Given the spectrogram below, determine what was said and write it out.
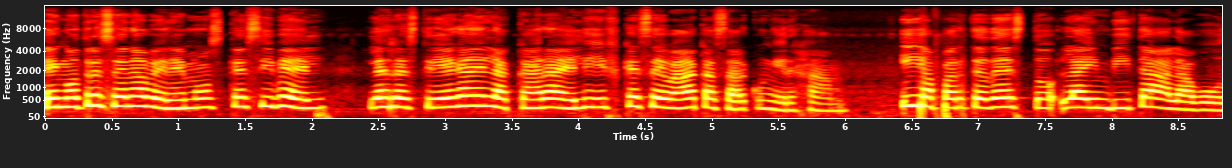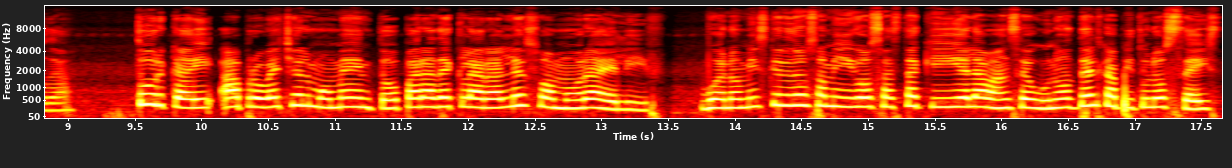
En otra escena veremos que Sibel le restriega en la cara a Elif que se va a casar con Erham. Y aparte de esto, la invita a la boda. Turkay aprovecha el momento para declararle su amor a Elif. Bueno, mis queridos amigos, hasta aquí el avance 1 del capítulo 6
